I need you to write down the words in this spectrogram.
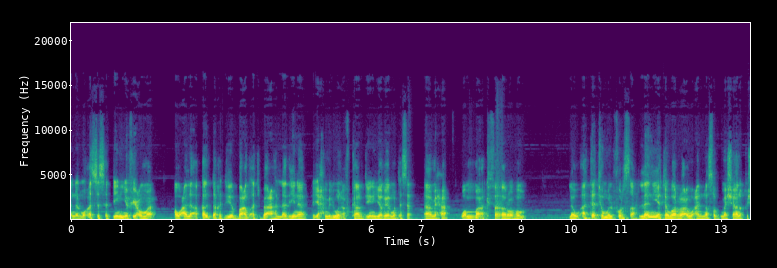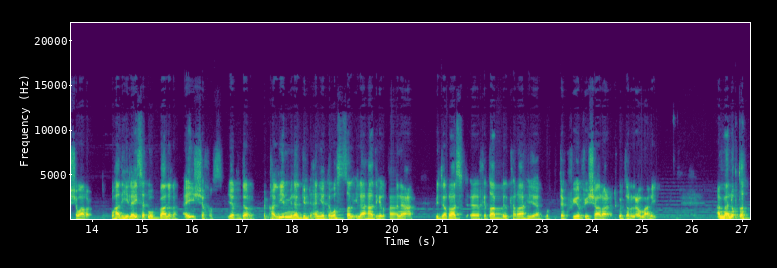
أن المؤسسة الدينية في عمان أو على أقل تقدير بعض أتباعها الذين يحملون أفكار دينية غير متسامحة وما أكثرهم لو أتتهم الفرصة لن يتورعوا عن نصب مشانق الشوارع. وهذه ليست مبالغة. أي شخص يقدر بقليل من الجهد أن يتوصل إلى هذه القناعة. بدراسة آه، خطاب الكراهية والتكفير في شارع تويتر العماني. أما نقطة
